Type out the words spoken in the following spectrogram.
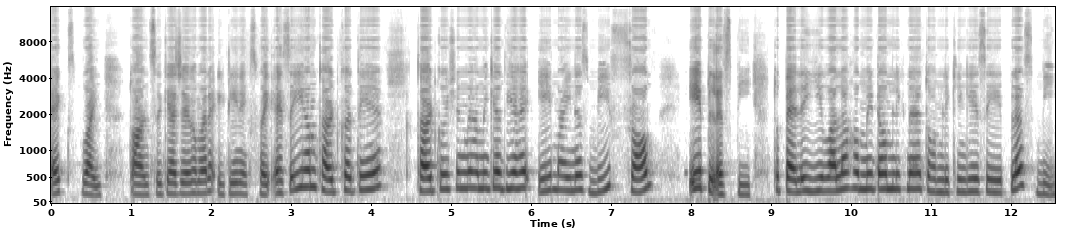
एक्स वाई तो आंसर क्या आ जाएगा हमारा एटीन एक्स वाई। ऐसे ही हम थर्ड करते हैं। थर्ड क्वेश्चन में हमें क्या दिया है? A minus b from a plus b तो पहले ये वाला हमें टर्म लिखना है तो हम लिखेंगे इसे ए प्लस बी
